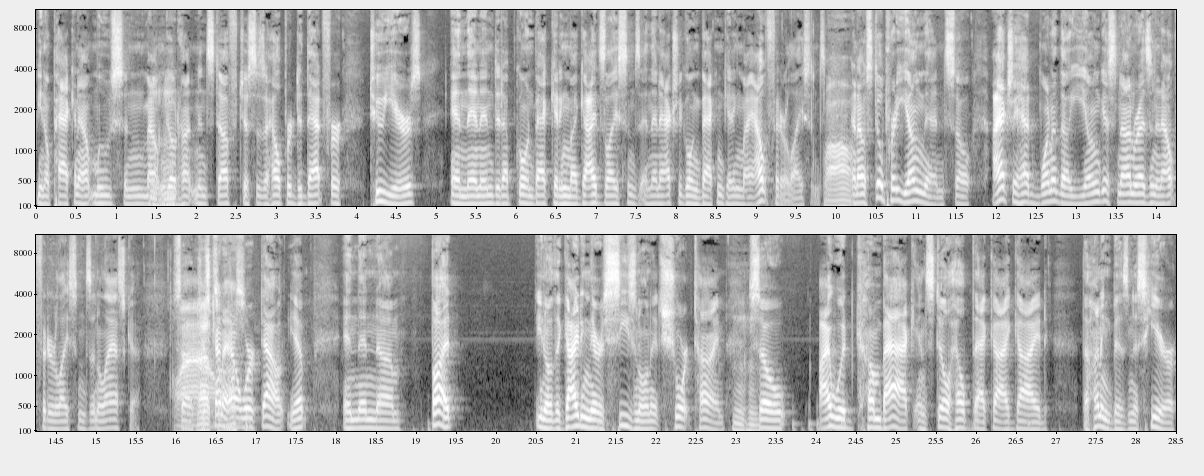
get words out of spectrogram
you know, packing out moose and mountain goat hunting and stuff. Just as a helper, did that for two years, and then ended up going back getting my guide's license, and then actually going back and getting my outfitter license. Wow. And I was still pretty young then, so I actually had one of the youngest non-resident outfitter license in Alaska. So Wow. just That's kind of how it worked out. Yep. And then, um, but you know, the guiding there is seasonal and it's short time. Mm-hmm. So I would come back and still help that guy guide the hunting business here.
